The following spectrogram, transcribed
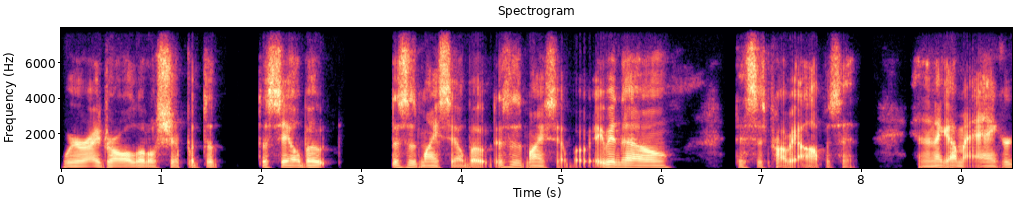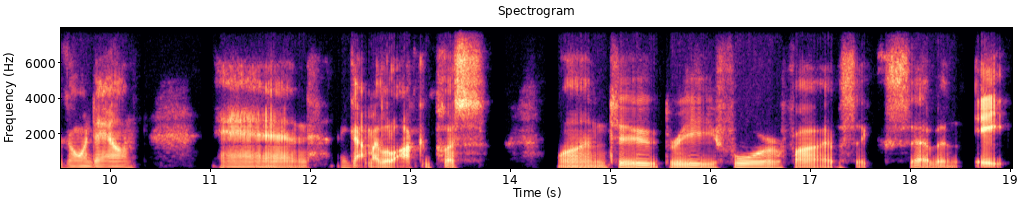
Where I draw a little ship with the, the sailboat. This is my sailboat. This is my sailboat. Even though this is probably opposite. And then I got my anchor going down. And I got my little octopus. One, two, three, four, five, six, seven, eight.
